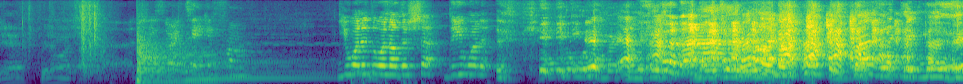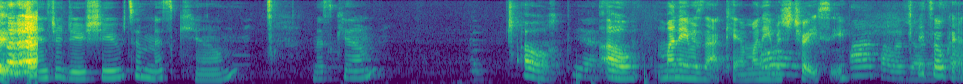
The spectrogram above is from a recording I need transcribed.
Yeah, pretty much. geez, all right, take it from. You want to do another shot? Do you want to? Introduce you to Miss Kim. Miss Kim. Oh. Yes. Oh, my name is not Kim. My name is oh, Tracy. I apologize. It's okay.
